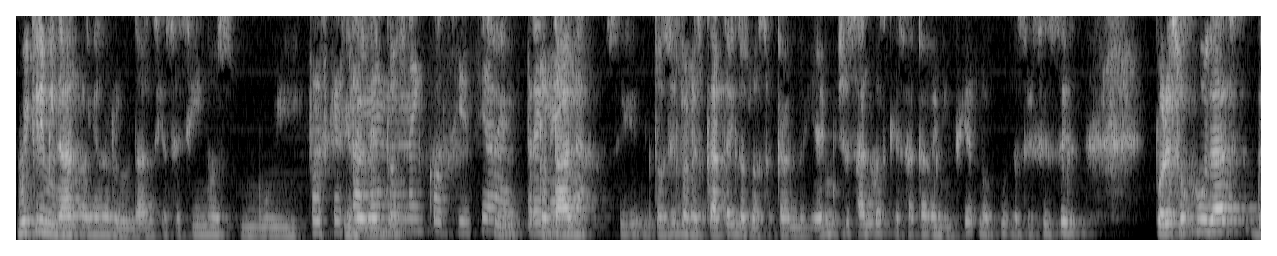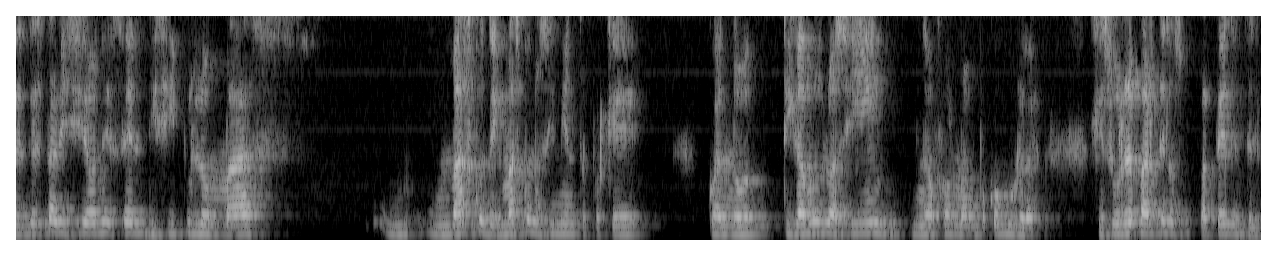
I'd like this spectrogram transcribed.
muy criminal, valga la redundancia, asesinos muy pues que están en una inconsciencia Sí, tremenda. total, sí, entonces lo rescata y los va sacando. Y hay muchas almas que saca del infierno Judas. Ese es el, por eso Judas, desde esta visión, es el discípulo más, más con- de más conocimiento, porque cuando, digámoslo así, de una forma un poco burda, Jesús reparte los papeles de,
